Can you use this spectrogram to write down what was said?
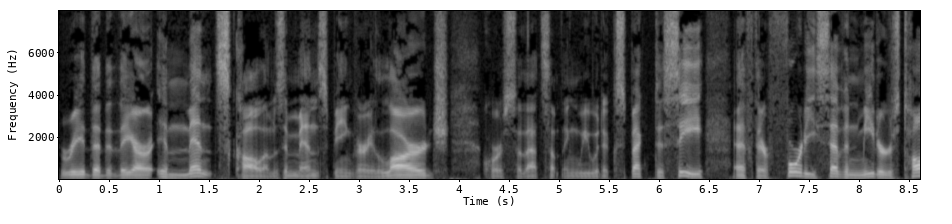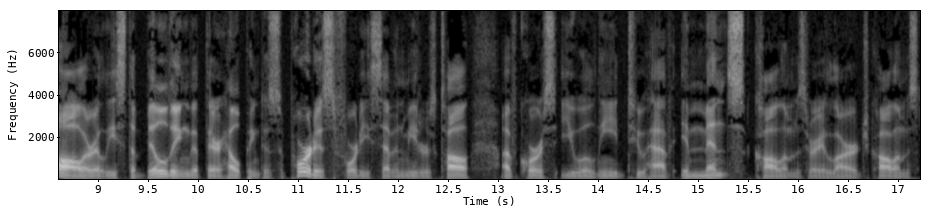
read that they are immense columns, immense being very large. Of course, so that's something we would expect to see. If they're 47 meters tall, or at least the building that they're helping to support is 47 meters tall, of course, you will need to have immense columns, very large columns.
